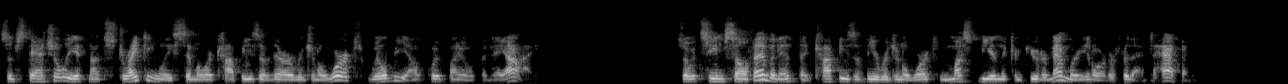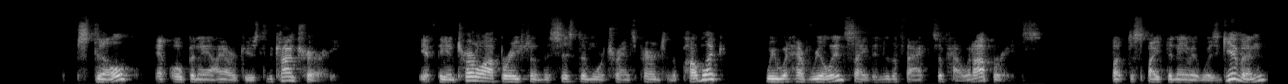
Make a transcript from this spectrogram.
substantially, if not strikingly similar copies of their original works will be output by OpenAI. So it seems self evident that copies of the original works must be in the computer memory in order for that to happen. Still, OpenAI argues to the contrary. If the internal operation of the system were transparent to the public, we would have real insight into the facts of how it operates. But despite the name it was given,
